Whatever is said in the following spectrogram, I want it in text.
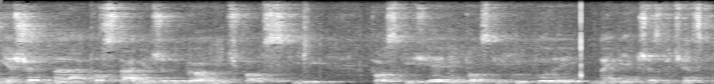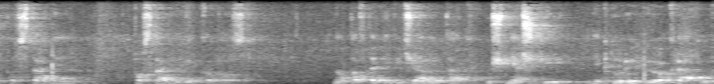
nie szedł na powstanie, żeby bronić Polski, polskiej ziemi, polskiej kultury. Największe zwycięskie powstanie, powstanie Wielkopolskie. No to wtedy widziałem tak uśmieszki niektórych biurokratów,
